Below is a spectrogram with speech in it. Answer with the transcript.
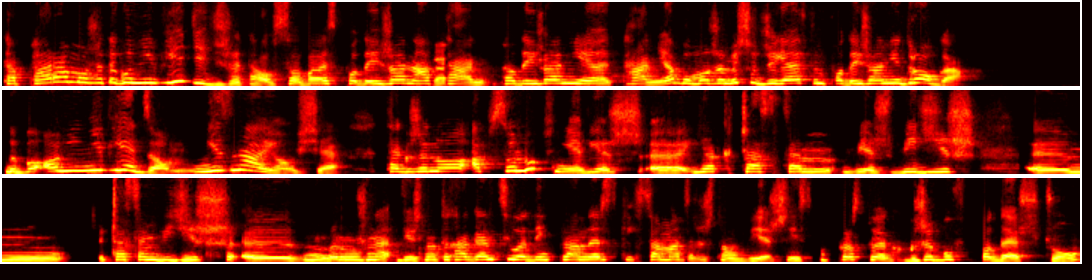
ta para może tego nie wiedzieć, że ta osoba jest podejrzana tak. tani, podejrzanie tania, bo może myśleć, że ja jestem podejrzanie droga. No bo oni nie wiedzą, nie znają się. Także no absolutnie, wiesz, e, jak czasem, wiesz, widzisz, czasem widzisz różne, wiesz, no tych agencji wedding planerskich, sama zresztą wiesz, jest po prostu jak grzybów po deszczu.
